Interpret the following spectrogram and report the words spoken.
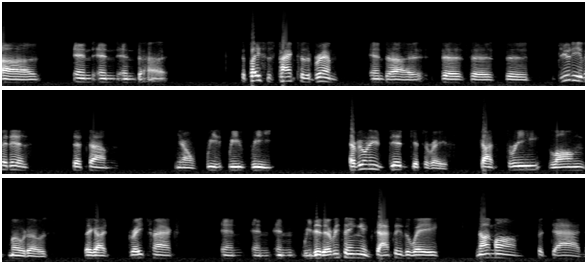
Uh, and and, and uh, the place is packed to the brim. And uh, the, the, the beauty of it is that, um, you know, we, we, we, everyone who did get to race got three long motos. They got great tracks, and and and we did everything exactly the way, not mom, but dad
